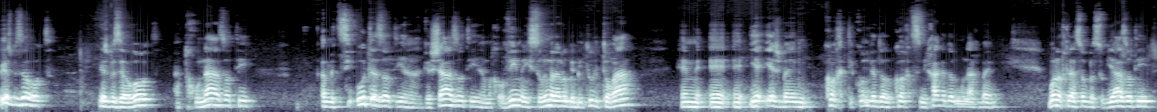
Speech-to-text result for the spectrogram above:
ויש בזה אורות. יש בזה אורות, התכונה הזאתי, המציאות הזאתי, ההרגשה הזאתי, המכאובים, האיסורים הללו בביטול תורה, הם, אה, אה, יש בהם כוח תיקון גדול, כוח צמיחה גדול מונח בהם. בואו נתחיל לעסוק בסוגיה הזאתי.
